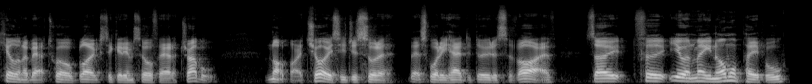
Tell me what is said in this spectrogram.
killing about 12 blokes to get himself out of trouble. not by choice. He just sort of, that's what he had to do to survive. So for you and me, normal people,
